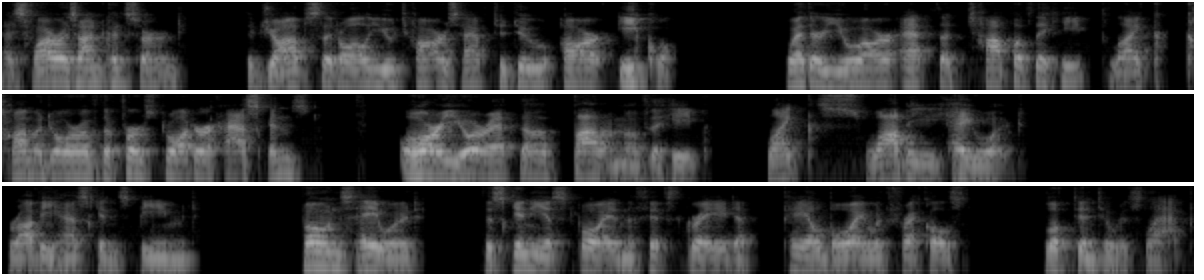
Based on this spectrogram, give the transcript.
As far as I'm concerned, the jobs that all you tars have to do are equal. Whether you are at the top of the heap, like Commodore of the First Water Haskins, or you're at the bottom of the heap, like Swabby Haywood. Robby Haskins beamed. Bones Haywood, the skinniest boy in the fifth grade, a pale boy with freckles, looked into his lap.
